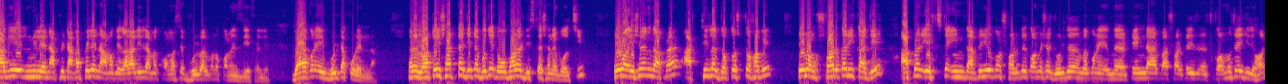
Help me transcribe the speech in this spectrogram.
লাগিয়ে নিলেন, আপনি টাকা পেলেন না, আমাকে গালালি দিলে আমার কমার্সে ভুলভাল কোনো কমেন্টস দিয়ে ফেললেন। দয়া করে এই ভুলটা করেন না। কারণ লটারি শার্টটা যেটা বলছি, এটা ওভারঅল ডিসকাশনে বলছি। এবং এই সময় কিন্তু আপনার আর্থিক লাভ যথেষ্ট হবে এবং সরকারি কাজে আপনার এক্সট্রা ইনকাম আপনি যদি কোনো সরকারি কর্মের সাথে জড়িত থাকেন বা কোনো টেন্ডার বা সরকারি কর্মচারী যদি হন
